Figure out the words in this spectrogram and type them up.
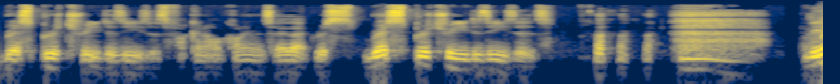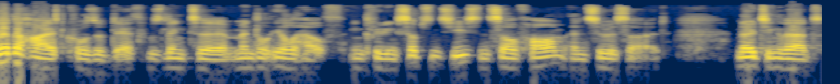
respiratory diseases. Fucking hell, I can't even say that. Res- respiratory diseases. the other highest cause of death was linked to mental ill health, including substance use and self harm and suicide, noting that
